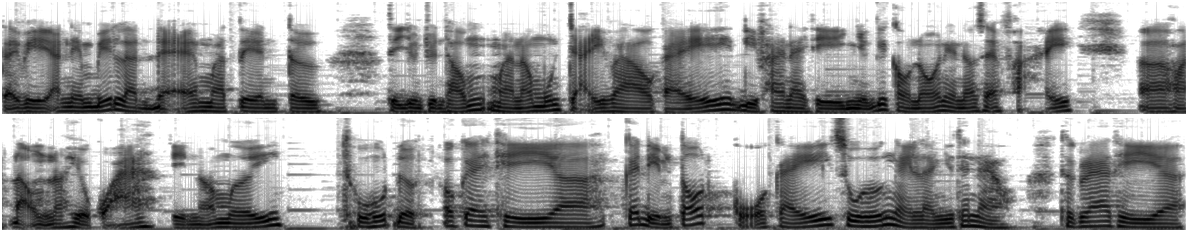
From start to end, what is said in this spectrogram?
Tại vì anh em biết là để mà tiền từ thị trường truyền thống mà nó muốn chạy vào cái DeFi này thì những cái cầu nối này nó sẽ phải uh, hoạt động nó hiệu quả thì nó mới thu hút được. Ok thì uh, cái điểm tốt của cái xu hướng này là như thế nào? Thực ra thì uh,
